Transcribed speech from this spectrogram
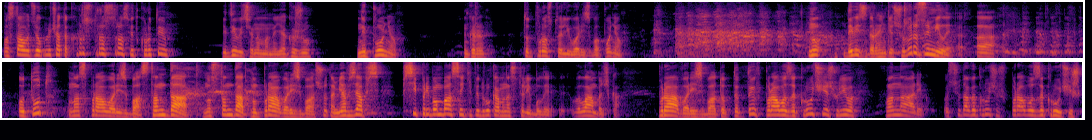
поставив цього ключа, так раз, раз, раз, відкрутив і дивиться на мене. Я кажу, не поняв. Він каже, тут просто ліва різьба, поняв? Ну, дивіться, дорогенькі, що ви розуміли? Отут у нас права різьба. Стандарт. Ну, стандарт, ну права різьба. Що там? Я взяв всі, прибамбаси, які під руками на столі були. Лампочка. Права різьба. Тобто ти вправо закручуєш, вліво фонарик. Ось сюди викручуєш, вправо закручуєш.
